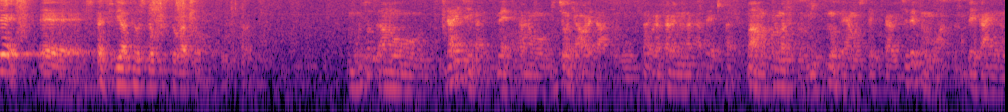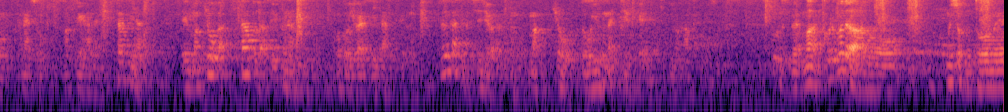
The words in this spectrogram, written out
て、えーしっかりすり合わせをしておく必要があるといるからです。もう一つあの大臣がですね、あの議長に会われた後にぶら下がりの中で、まあこれまでその三つの提案をしてきたうちでその米韓への話をまあ切り離し二つになると。でまあ今日がスタートだというふうなことを言われていたんですけども、それに関しては知事はそのまあ今日どういうふうな位置づけで今考えていらっしゃいますか？そうですね、まあ、これまではあの無色透明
